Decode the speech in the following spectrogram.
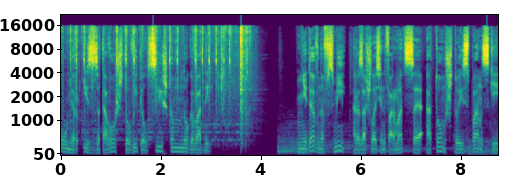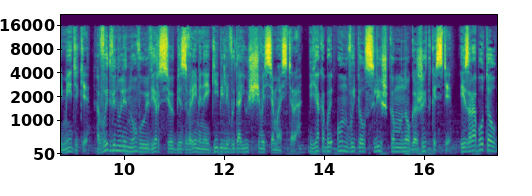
умер из-за того, что выпил слишком много воды? Недавно в СМИ разошлась информация о том, что испанские медики выдвинули новую версию безвременной гибели выдающегося мастера. Якобы он выпил слишком много жидкости и заработал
